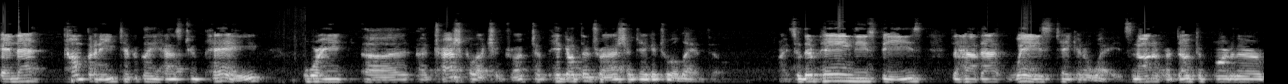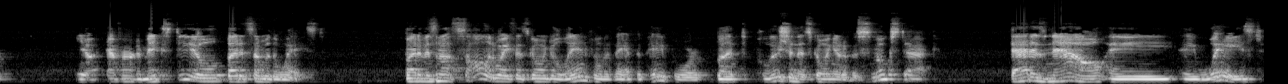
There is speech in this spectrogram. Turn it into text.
And that company typically has to pay for a, uh, a trash collection truck to pick up their trash and take it to a landfill. Right. So they're paying these fees to have that waste taken away. It's not a productive part of their, you know, effort to make steel, but it's some of the waste. But if it's not solid waste that's going to a landfill that they have to pay for, but pollution that's going out of a smokestack, that is now a, a waste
